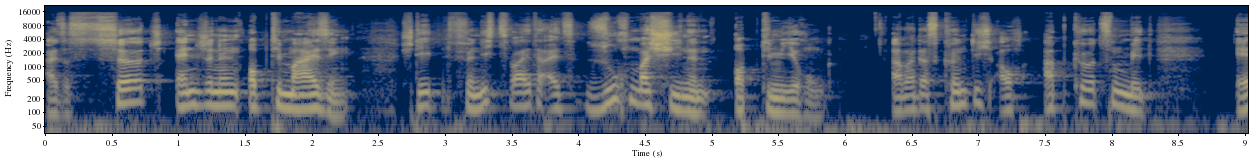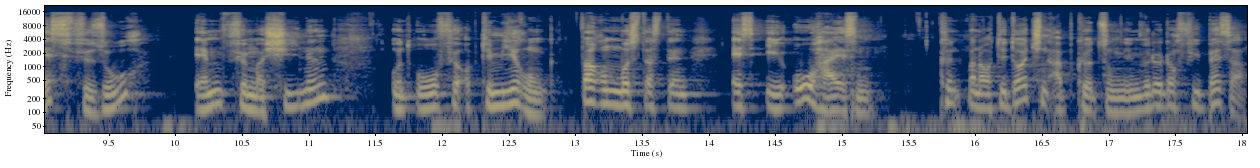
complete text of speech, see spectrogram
also Search Engine Optimizing, steht für nichts weiter als Suchmaschinenoptimierung. Aber das könnte ich auch abkürzen mit S für Such, M für Maschinen und O für Optimierung. Warum muss das denn SEO heißen? Könnte man auch die deutschen Abkürzungen nehmen, würde doch viel besser.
